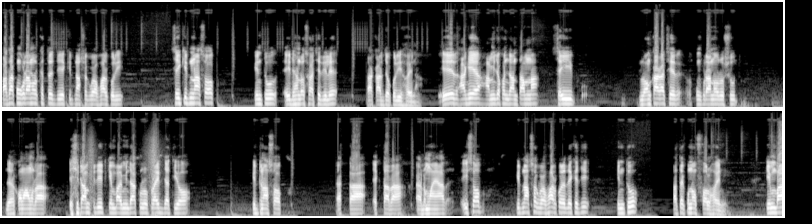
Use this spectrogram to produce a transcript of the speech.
পাতা কোঁকড়ানোর ক্ষেত্রে যে কীটনাশক ব্যবহার করি, সেই কীটনাশক কিন্তু এই ঢেঁড়স গাছে দিলে তা কার্যকরী হয় না। এর আগে আমি যখন জানতাম না, সেই লঙ্কা গাছের কুঁকড়ানোর ওষুধ, যেরকম আমরা এসিটামপিরিড কিংবা মিডাক্লোপ্রাইড জাতীয় কীটনাশক একটা একতারা, অ্যাডমায়ার, এইসব কীটনাশক ব্যবহার করে দেখেছি, কিন্তু তাতে কোনো ফল হয়নি। কিংবা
